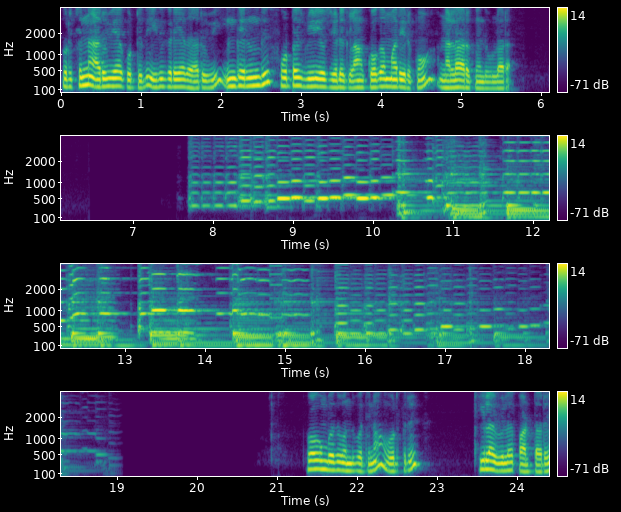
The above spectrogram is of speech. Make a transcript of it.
ஒரு சின்ன அருவியாக கொட்டுது. இது கிடையாது அருவி. இங்கேருந்து ஃபோட்டோஸ் வீடியோஸ் எடுக்கலாம். குகை மாதிரி இருக்கும். நல்லாயிருக்கும் இது உள்ளார. போகும்போது வந்து பார்த்திங்கன்னா ஒருத்தர் கீழே விழ பாட்டார்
